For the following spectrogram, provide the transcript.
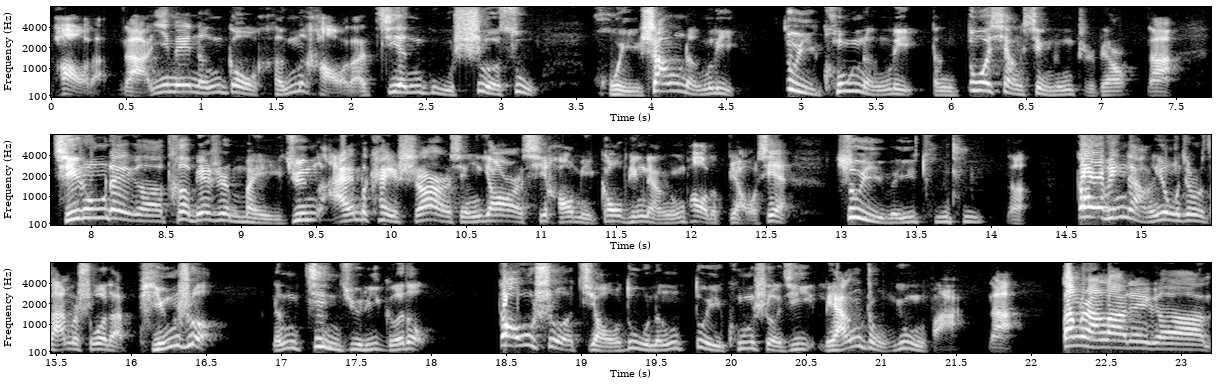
炮的啊，因为能够很好的兼顾射速、毁伤能力、对空能力等多项性能指标啊。其中这个特别是美军 Mk 十二型幺二七毫米高频两用炮的表现。最为突出啊！高频两用就是咱们说的平射能近距离格斗，高射角度能对空射击两种用法。啊当然了，这个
